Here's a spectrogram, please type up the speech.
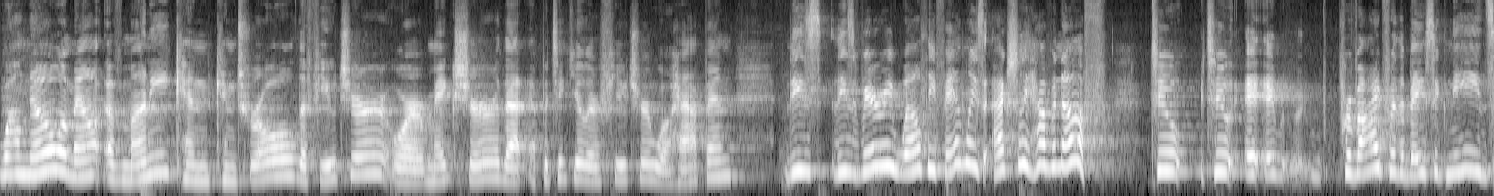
while no amount of money can control the future or make sure that a particular future will happen, these, these very wealthy families actually have enough to, to uh, provide for the basic needs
